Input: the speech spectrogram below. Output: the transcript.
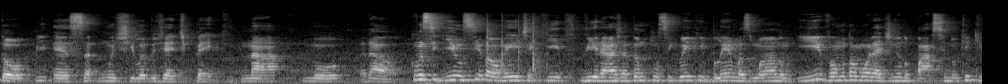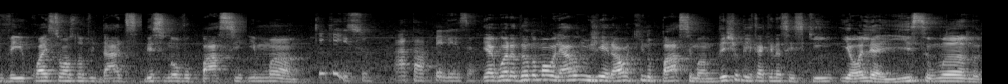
top essa mochila do Jetpack. Na moral. Conseguiu finalmente aqui virar, já estamos com 50 emblemas, mano. E vamos dar uma olhadinha no passe, no que que veio, quais são as novidades desse novo passe. E, mano... O que que é isso? Ah, tá, beleza. E agora, dando uma olhada no geral aqui no passe, mano, deixa eu clicar aqui nessa skin e olha isso, mano.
